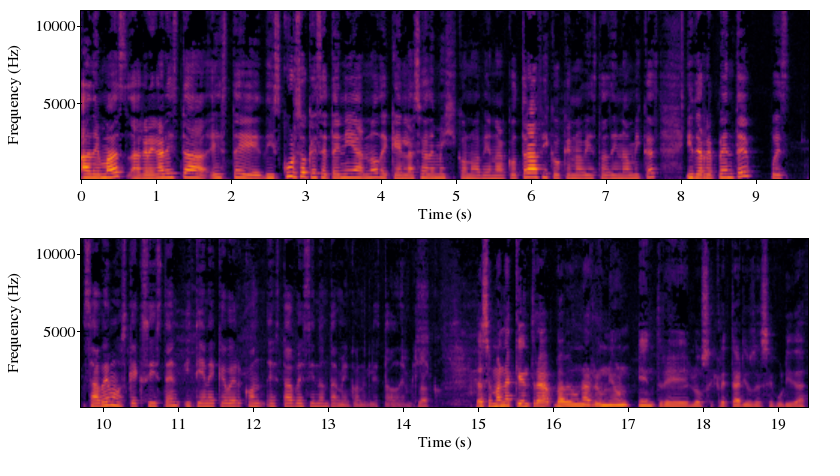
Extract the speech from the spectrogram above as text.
además agregar esta este discurso que se tenía, ¿no? De que en la Ciudad de México no había narcotráfico, que no había estas dinámicas y de repente, pues sabemos que existen y tiene que ver con esta vecindad también con el Estado de México. La semana que entra va a haber una reunión entre los secretarios de seguridad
